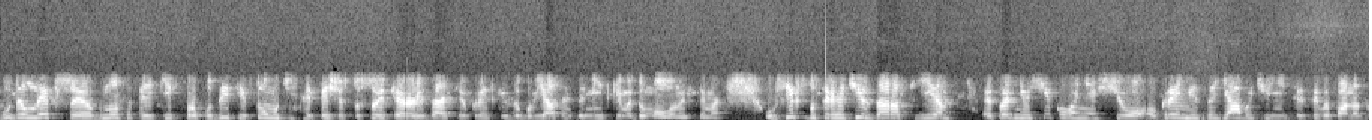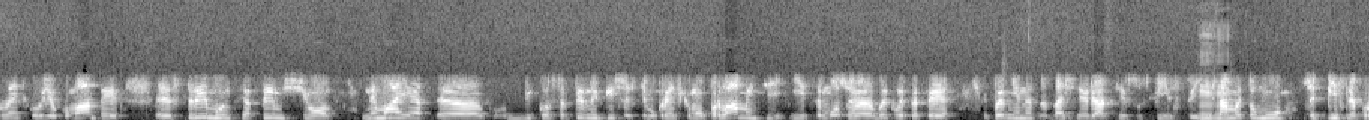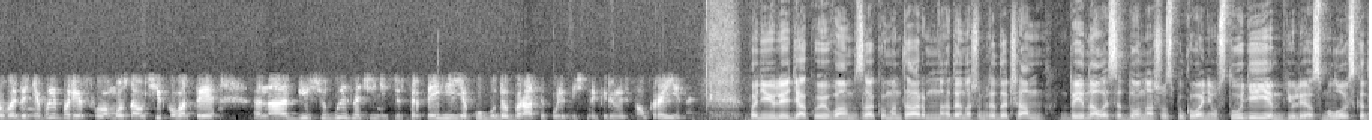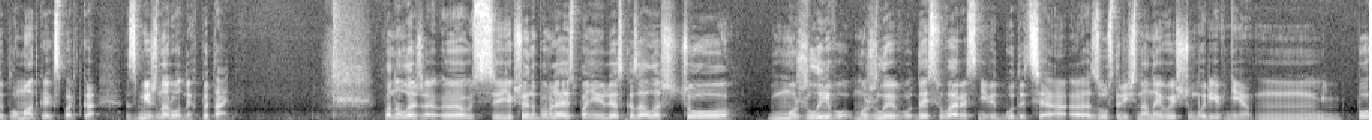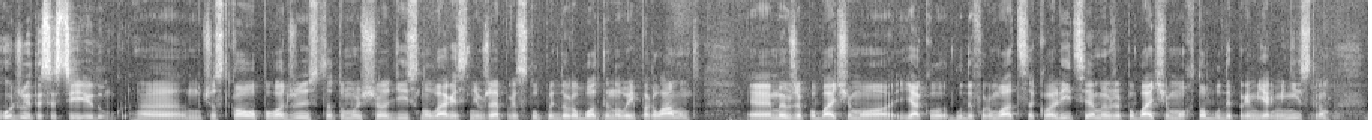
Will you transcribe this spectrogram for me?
буде легше вносити якісь пропозиції, в тому числі те, що стосується реалізації українських зобов'язань за мінськими домовленостями. У всіх спостерігачів зараз є. Е, Певні очікування, що окремі заяви чи ініціативи пана Зеленського і його команди е, стримуються тим, що немає е, конструктивної більшості в українському парламенті, і це може викликати певні неоднозначні реакції в суспільстві. І саме тому вже після проведення виборів е, можна очікувати е, на більшу визначеність у стратегії, яку буде обирати політичне керівництво України. Пані Юлія, дякую вам за коментар. Нагадаю нашим глядачам, доєдналася до нашого спілкування у студії Юлія Смоловська, дипломатка, експертка з міжнародних питань. Пане Олеже, е, ось якщо я не помиляюсь, пані Юлія сказала, що можливо, можливо, десь у вересні відбудеться е, зустріч на найвищому рівні. Погоджуєтеся з цією думкою? Е, ну, частково погоджуюсь, це тому що дійсно у вересні вже приступить до роботи новий парламент. Е, Ми вже побачимо, як буде формуватися коаліція. Ми вже побачимо, хто буде прем'єр-міністром.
